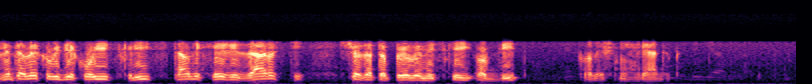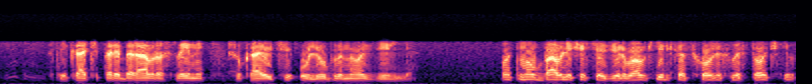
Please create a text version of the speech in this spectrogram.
недалеко від якої скрізь стали хижі зарості, що затопили низький обід колишніх грядок. Втікач перебирав рослини, шукаючи улюбленого зілля. от мов бавлячися, зірвав кілька схожих листочків,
